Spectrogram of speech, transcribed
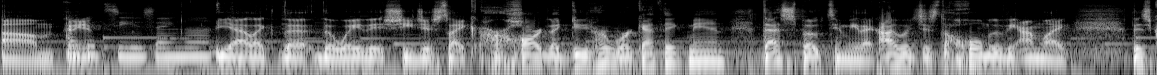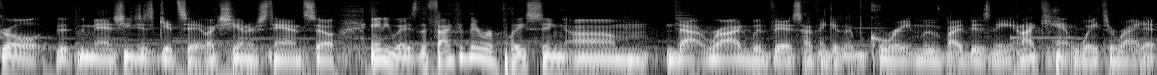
Um, I I mean, could see you saying that. yeah, like the the way that she just like her hard, like dude, her work ethic, man, that spoke to me. Like I was just the whole movie. I'm like, this girl, the, the man, she just gets it. Like she understands. So, anyways, the fact that they're replacing um, that ride with this, I think, is a great move by Disney, and I can't wait to ride it.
